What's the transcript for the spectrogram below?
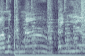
I'm a gnome, and you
